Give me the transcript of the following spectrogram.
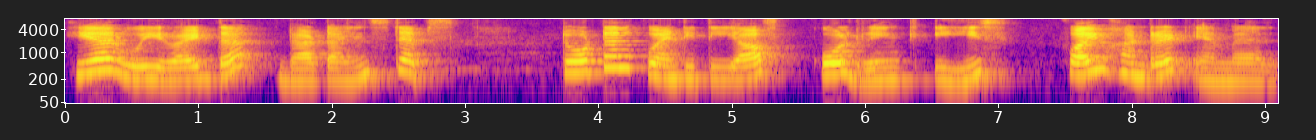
Here we write the data in steps. Total quantity of cold drink is 500 ml.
